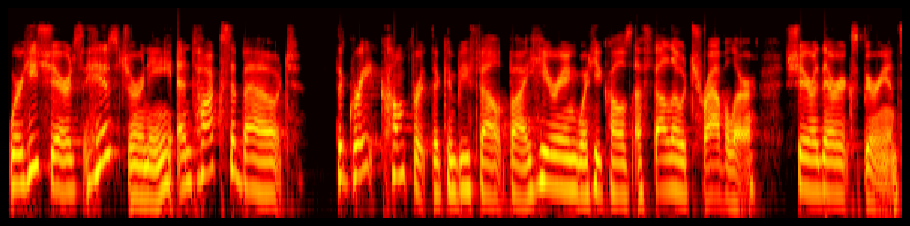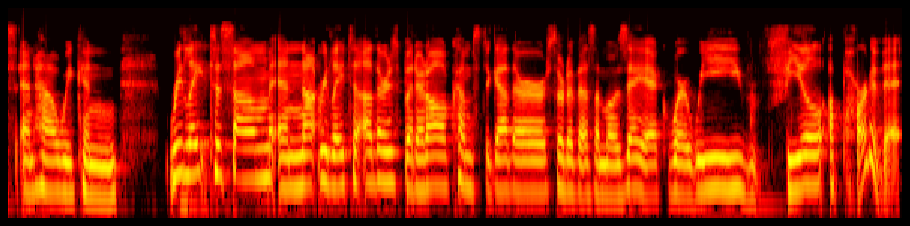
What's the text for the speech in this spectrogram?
where he shares his journey and talks about the great comfort that can be felt by hearing what he calls a fellow traveler share their experience and how we can relate to some and not relate to others, but it all comes together sort of as a mosaic where we feel a part of it.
